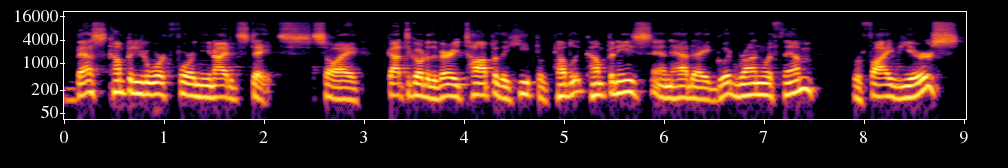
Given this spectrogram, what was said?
best company to work for in the United States. So I got to go to the very top of the heap of public companies and had a good run with them for five years.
